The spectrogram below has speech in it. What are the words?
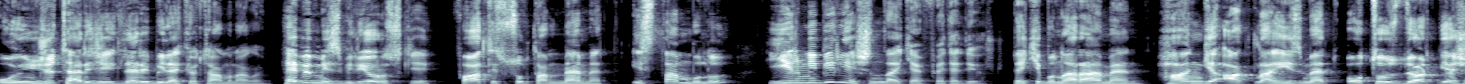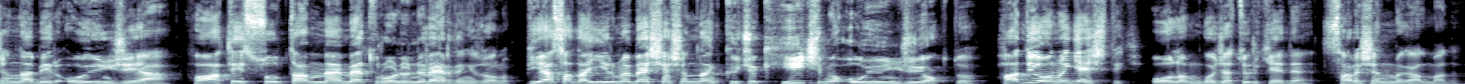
oyuncu tercihleri bile kötü amına koyayım. Hepimiz biliyoruz ki Fatih Sultan Mehmet İstanbul'u 21 yaşındayken fethediyor. Peki buna rağmen hangi akla hizmet 34 yaşında bir oyuncuya Fatih Sultan Mehmet rolünü verdiniz oğlum? Piyasada 25 yaşından küçük hiç mi oyuncu yoktu? Hadi onu geçtik. Oğlum koca Türkiye'de sarışın mı kalmadı?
